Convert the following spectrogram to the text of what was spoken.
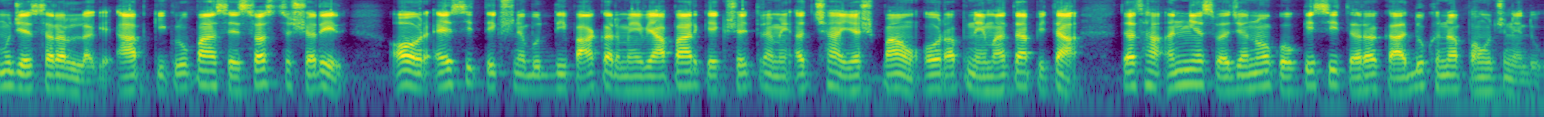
मुझे सरल लगे आपकी कृपा से स्वस्थ शरीर और ऐसी तीक्ष्ण बुद्धि पाकर मैं व्यापार के क्षेत्र में अच्छा यश पाऊं और अपने माता पिता तथा अन्य स्वजनों को किसी तरह का दुख न पहुंचने दूं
